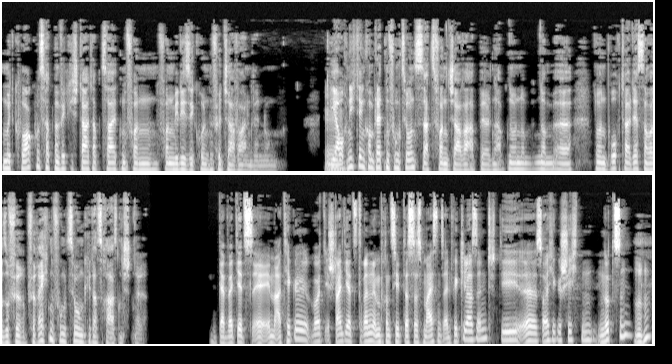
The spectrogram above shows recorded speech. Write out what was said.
Und mit Quarkus hat man wirklich Startup-Zeiten von, von Millisekunden für Java-Anwendungen. Die mhm. auch nicht den kompletten Funktionssatz von Java abbilden, ab nur, nur, nur, äh, nur ein Bruchteil dessen, aber so für, für Rechenfunktionen geht das rasend schnell. Da wird jetzt äh, im Artikel wird, stand jetzt drin im Prinzip, dass das meistens Entwickler sind, die äh, solche Geschichten nutzen. Mhm.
